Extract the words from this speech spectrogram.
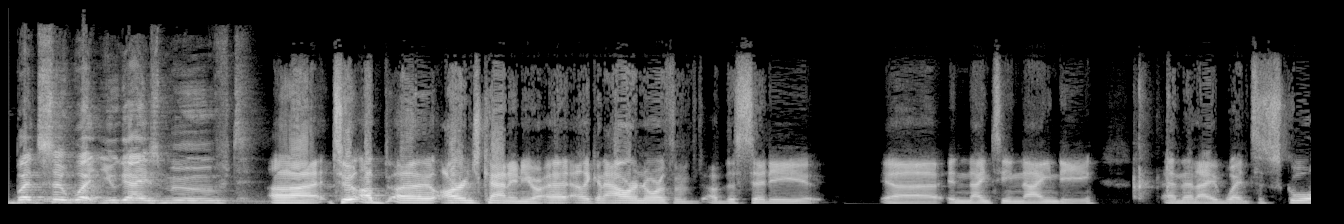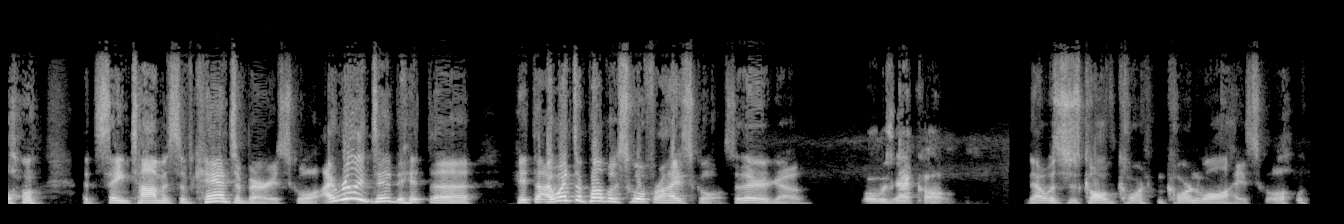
But so what? You guys moved? uh, to uh, uh, Orange County, New York, uh, like an hour north of, of the city uh, in 1990. And then I went to school at St. Thomas of Canterbury School. I really did hit the hit the. I went to public school for high school, so there you go. What was that called? That was just called Corn, Cornwall High School,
